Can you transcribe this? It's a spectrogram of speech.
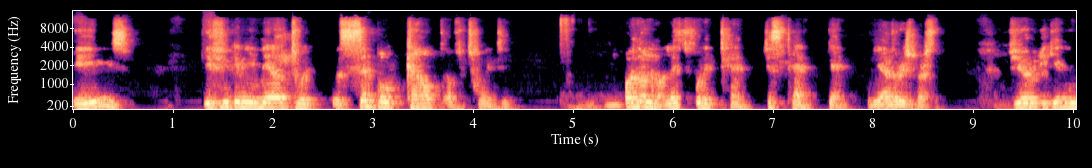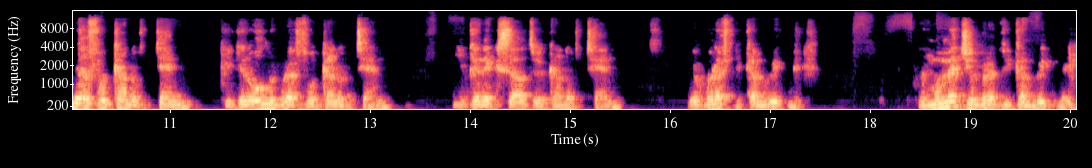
is if you can inhale to a, a simple count of 20. Mm-hmm. Oh, no, no, no, let's put it 10, just 10, 10, the average person. If you, you can inhale for a count of 10, you can hold the breath for a count of 10, you can exhale to a count of 10, your breath become rhythmic. The moment your breath become rhythmic,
